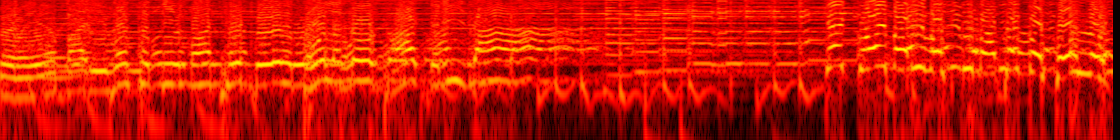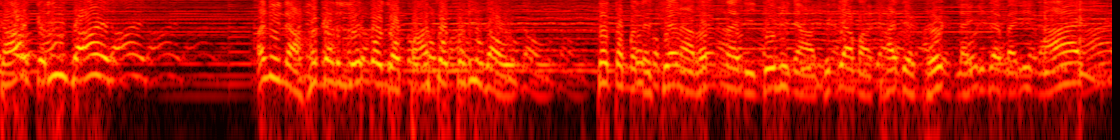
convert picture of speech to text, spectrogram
કોઈ અમારી વસતી માથે કોઈ ઢોલ નો જા. કે કોઈ મારી વસતી માથે કોઈ ઢોલ ઘા કરી જાય. અને ના હગડ લેતો જો પાછો પડી જાવ તો તમને મને શેણા રત્નાની દેવીના જગ્યામાં ખાધે ખોટ લાગી જાય મારી નાય.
